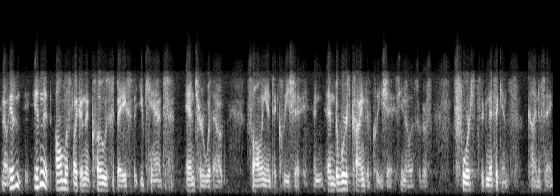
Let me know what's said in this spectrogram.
you know, isn't isn't it almost like an enclosed space that you can't enter without falling into cliche and and the worst kinds of cliches, you know, a sort of forced significance kind of thing,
